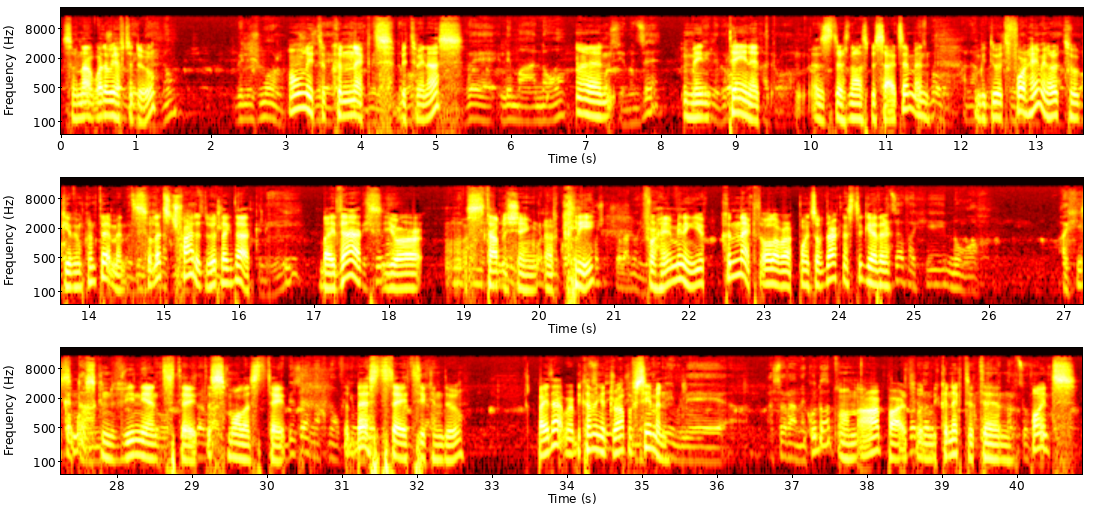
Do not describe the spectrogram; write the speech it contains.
So now what do we have to do? Only to connect between us and maintain it as there's none besides him, and we do it for him in order to give him contentment. So let's try to do it like that. By that, you are establishing a kli for him, meaning you connect all of our points of darkness together. It's the most convenient state, the smallest state, the best state you can do. By that, we're becoming a drop of semen. On our part, when we connect to 10 points,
